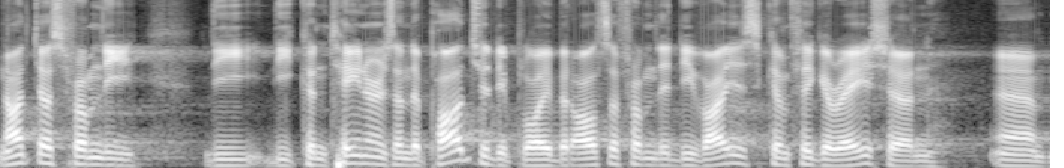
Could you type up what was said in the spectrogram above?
not just from the, the, the containers and the pods you deploy, but also from the device configuration um,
